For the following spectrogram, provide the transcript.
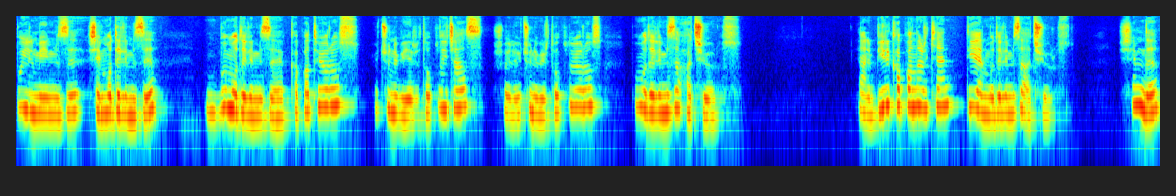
Bu ilmeğimizi şey modelimizi bu modelimizi kapatıyoruz. Üçünü bir toplayacağız. Şöyle üçünü bir topluyoruz. Bu modelimizi açıyoruz. Yani biri kapanırken diğer modelimizi açıyoruz. Şimdi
